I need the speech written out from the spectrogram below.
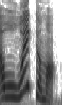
I will wake them up.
